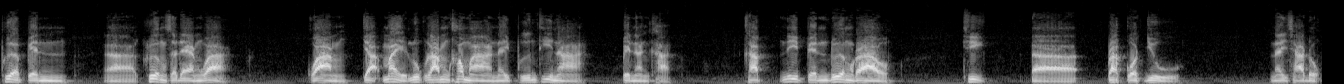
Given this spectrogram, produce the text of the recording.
เพื่อเป็นเครื่องแสดงว่ากวางจะไม่ลุกล้ำเข้ามาในพื้นที่นาเป็นอันขาดครับ นี่เป็นเรื่องราวที่ปรากฏอยู่ในชาดก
